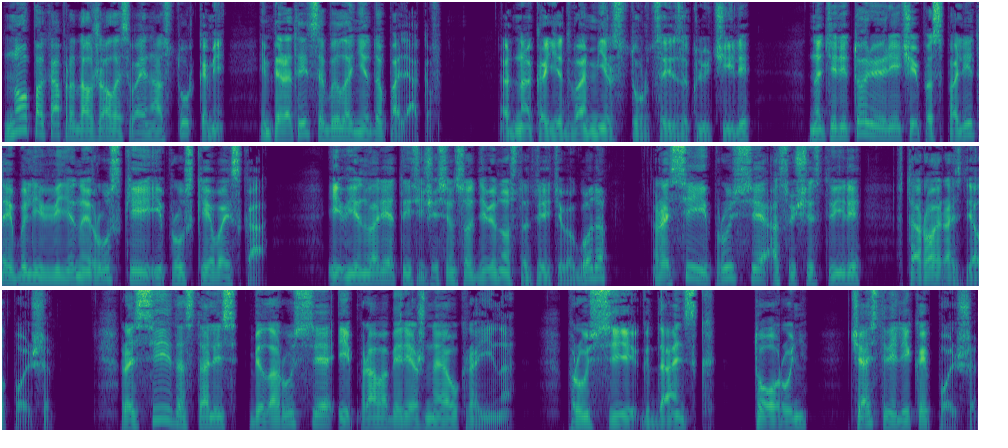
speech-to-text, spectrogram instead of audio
Но пока продолжалась война с турками, императрице было не до поляков. Однако едва мир с Турцией заключили, на территорию Речи Посполитой были введены русские и прусские войска, и в январе 1793 года Россия и Пруссия осуществили второй раздел Польши. России достались Белоруссия и правобережная Украина, Пруссии Гданьск, Торунь, часть Великой Польши.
